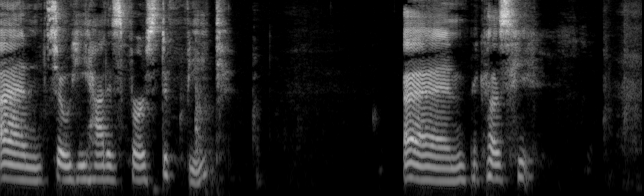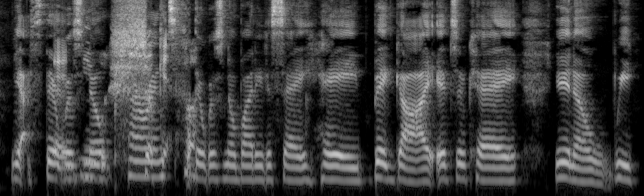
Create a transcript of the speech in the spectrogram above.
And so he had his first defeat. And because he Yes, there And was no parent, it. there was nobody to say, "Hey, big guy, it's okay." You know, we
